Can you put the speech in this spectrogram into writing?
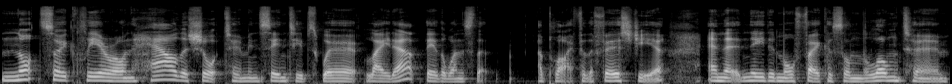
not so clear on how the short term incentives were laid out. They're the ones that apply for the first year, and that it needed more focus on the long term.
